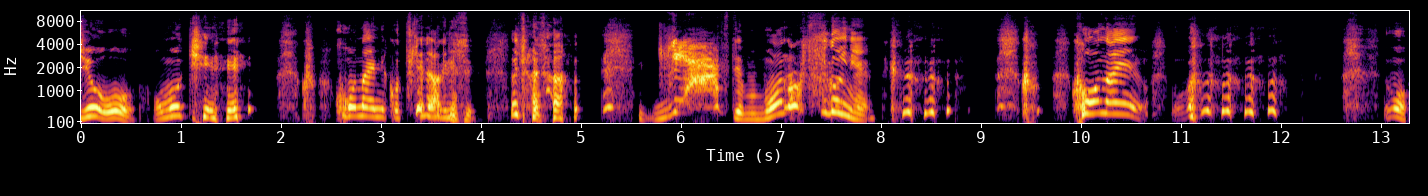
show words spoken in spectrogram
塩を思いっきりね、口内にこうつけたわけです。そしたらさ、ギャーって、ものすごいね、口内、もう、もう、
